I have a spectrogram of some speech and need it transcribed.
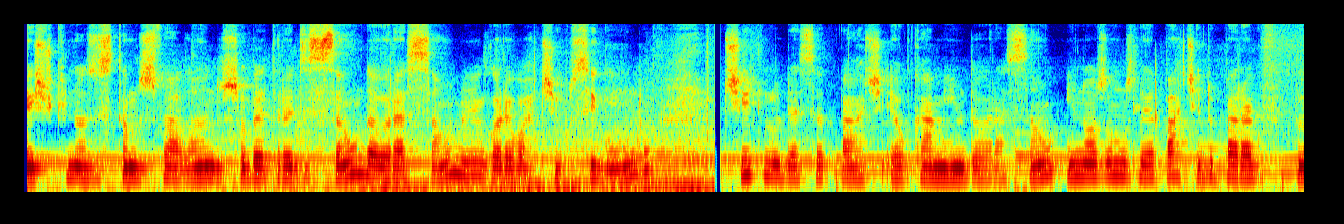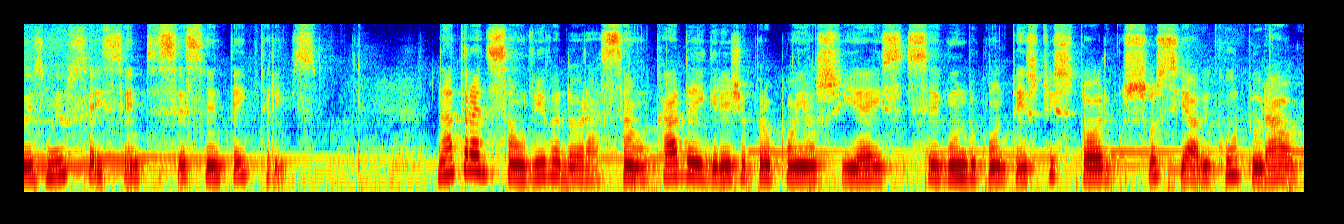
texto que nós estamos falando sobre a tradição da oração, né? Agora é o artigo 2. O título dessa parte é o caminho da oração e nós vamos ler a partir do parágrafo 2663. Na tradição viva da oração, cada igreja propõe aos fiéis, segundo o contexto histórico, social e cultural,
